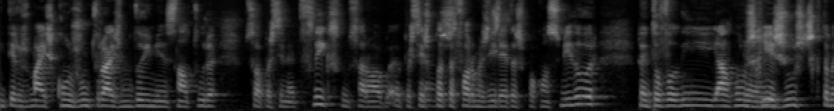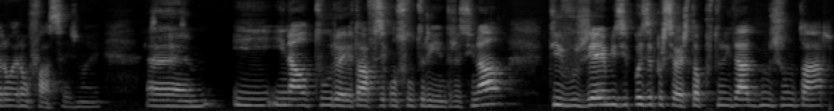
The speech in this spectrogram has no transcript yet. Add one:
em termos mais conjunturais, mudou imenso. Na altura começou a aparecer Netflix, começaram a aparecer as plataformas diretas para o consumidor. Portanto, houve ali alguns É. reajustes que também não eram fáceis, não é? Ah, e, e na altura eu estava a fazer consultoria internacional, tive os gêmeos e depois apareceu esta oportunidade de me juntar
